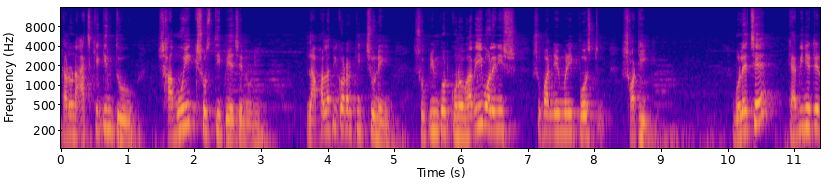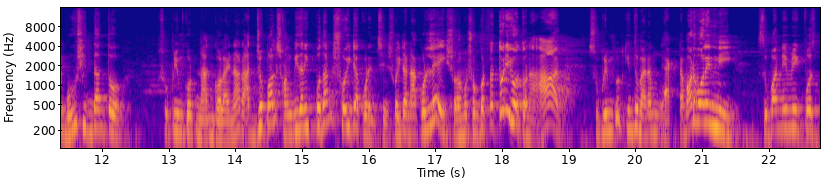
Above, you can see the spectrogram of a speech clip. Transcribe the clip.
কারণ আজকে কিন্তু সাময়িক স্বস্তি পেয়েছেন উনি। লাফালাফি করার কিচ্ছু নেই। সুপ্রিম কোর্ট কোনোভাবেই বলেনি সুপার নিউমেরিক পোস্ট সঠিক। বলেছে, ক্যাবিনেটের বহু সিদ্ধান্ত সুপ্রিম কোর্ট নাক গলায় না। রাজ্যপাল সাংবিধানিক প্রধান সইটা করেছে। সইটা না করলে এই সংকটটা তৈরি হতো না। আর সুপ্রিম কোর্ট কিন্তু ম্যাডাম একটাবার বলেননি সুপার নিউমিক পোস্ট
